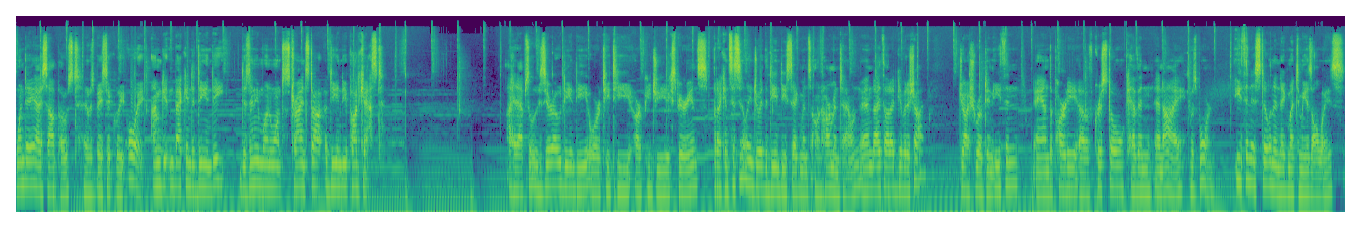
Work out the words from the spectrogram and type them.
One day I saw a post. It was basically, "Oi, I'm getting back into D&D. Does anyone want to try and start a D&D podcast?" I had absolutely zero D&D or TTRPG experience, but I consistently enjoyed the D&D segments on Harmontown, and I thought I'd give it a shot. Josh roped in Ethan, and the party of Crystal, Kevin, and I was born. Ethan is still an enigma to me as always.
